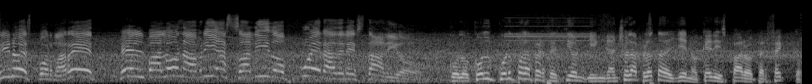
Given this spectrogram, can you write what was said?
Si no es por la red, el balón habría salido fuera del estadio. Colocó el cuerpo a la perfección y enganchó la pelota de lleno. ¡Qué disparo! Perfecto.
